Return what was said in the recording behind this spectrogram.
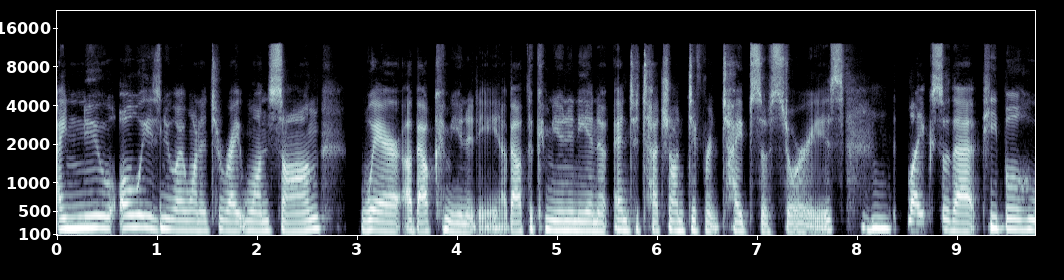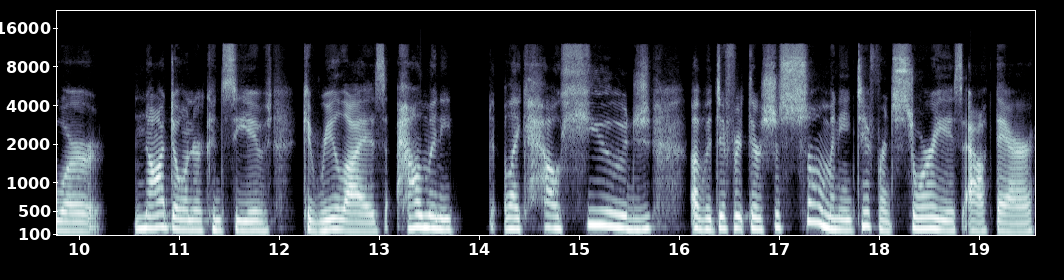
I knew, always knew I wanted to write one song where about community, about the community and, and to touch on different types of stories, mm-hmm. like so that people who are not donor conceived can realize how many like how huge of a different there's just so many different stories out there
